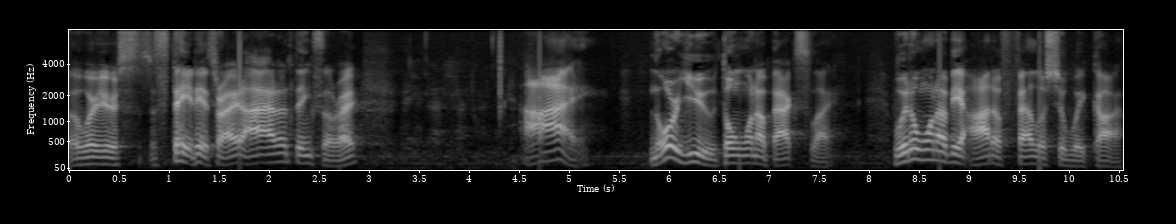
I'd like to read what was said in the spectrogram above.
where your state is, right? I don't think so, right? I, nor you, don't want to backslide. We don't want to be out of fellowship with God.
